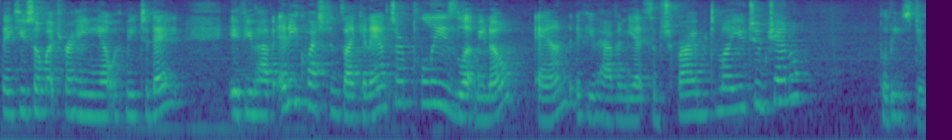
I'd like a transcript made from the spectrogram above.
Thank you so much for hanging out with me today. If you have any questions I can answer, please let me know. And if you haven't yet subscribed to my YouTube channel, please do.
